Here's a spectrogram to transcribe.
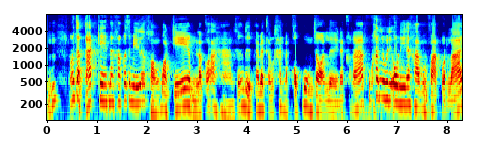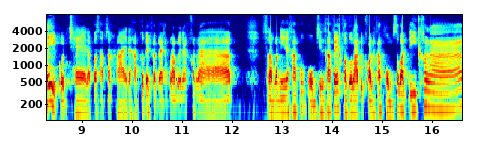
มนอกจากการ์ดเกมนะครับก็จะมีเรื่องของบอร์ดเกม แล้วก็อาหารเครื่องดื่มให้บริการทุกท่านแบบครบวงจรเลยนะครับทุกท่านในวิดีโอนี้นะครับผมฝากกดไลค์กดแชร์แล้วก็ Subscribe นะครับเพื่อเป็นกำลังใจกับพวกเราด้วยนะครับ สำหรับวันนี้นะครับพวกผมชินคาเฟ่ขอตัวลาไปก่อนนะครับ ผมสวัสดีครับ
